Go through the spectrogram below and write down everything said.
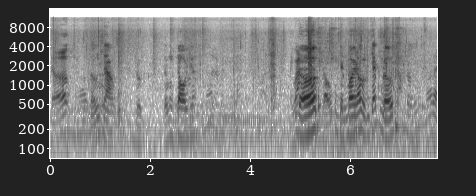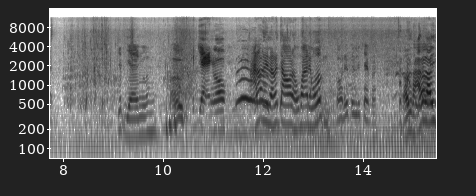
Được. tưởng sao được tưởng con trôi chứ được độ công trình bơi đó được chép cũng được chết vàng luôn. ừ Cái vàng luôn. Thả nó đi là nó cho đâu ba đều bước. coi để tôi đi xem rồi Ừ, thả nó đi.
